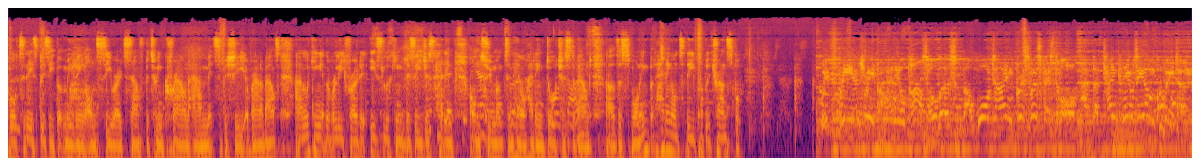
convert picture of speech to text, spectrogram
Well, today's busy but moving on Sea Road South between Crown and Mitsubishi roundabout. And looking at the relief road, it is looking busy just heading onto Monkton Hill, heading Dorchester bound uh, this morning. But heading onto the public transport. With free entry for annual pass holders, the Wartime Christmas Festival at the Tank Museum, Bovington,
